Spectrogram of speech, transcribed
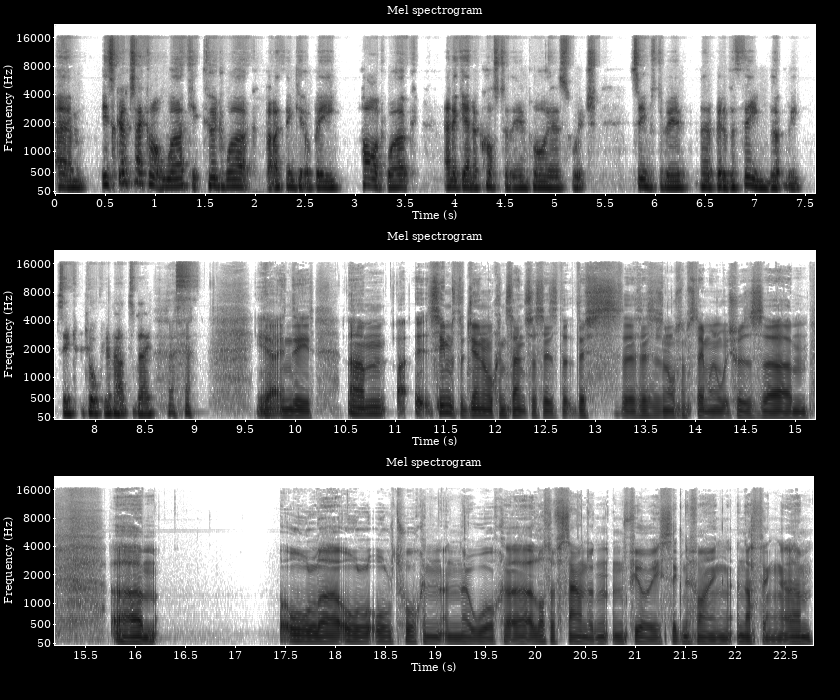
um, it's going to take a lot of work. It could work, but I think it'll be hard work and again a cost to the employers, which seems to be a, a bit of a theme that we seem to be talking about today. yeah, indeed. Um, uh, it seems the general consensus is that this uh, this is an autumn statement which was. Um, um, all, uh, all, all talk and, and no walk. Uh, a lot of sound and, and fury signifying nothing. Um,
